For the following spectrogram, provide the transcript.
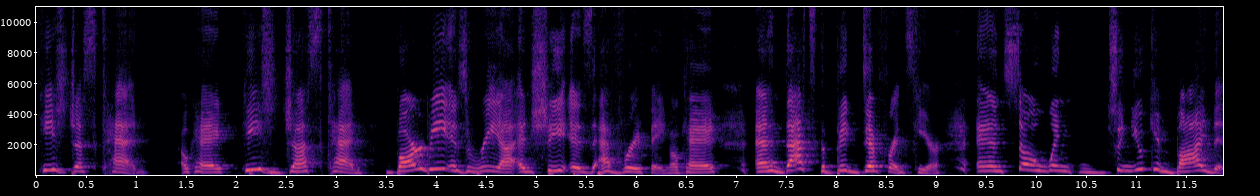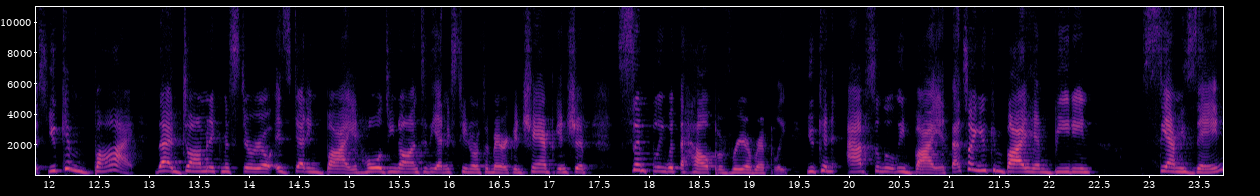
he's just Ken. Okay. He's just Ken. Barbie is Rhea and she is everything, okay? And that's the big difference here. And so when so you can buy this, you can buy that Dominik Mysterio is getting by and holding on to the NXT North American Championship simply with the help of Rhea Ripley. You can absolutely buy it. That's why you can buy him beating Sami Zayn.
